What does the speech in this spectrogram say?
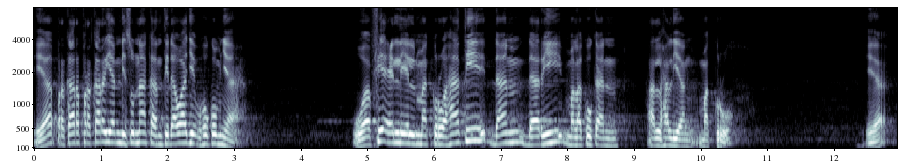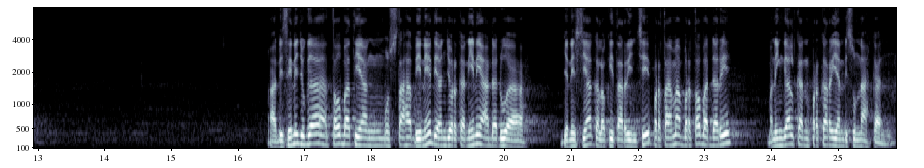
Ya, perkara-perkara yang disunahkan tidak wajib hukumnya. Wa fi'lil makruhati dan dari melakukan hal-hal yang makruh. Ya. Nah, di sini juga taubat yang mustahab ini dianjurkan ini ada dua jenisnya kalau kita rinci. Pertama bertobat dari meninggalkan perkara yang disunahkan.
